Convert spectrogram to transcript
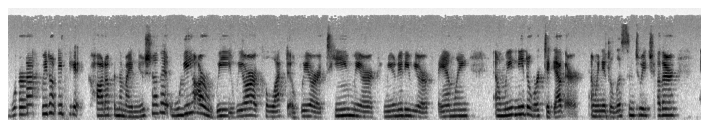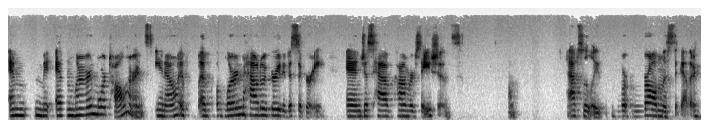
we're not we don't need to get caught up in the minutia of it. We are we. We are a collective. We are a team. We are a community. We are a family. And we need to work together. And we need to listen to each other and and learn more tolerance you know if uh, learn how to agree to disagree and just have conversations. So, absolutely. We're, we're all in this together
